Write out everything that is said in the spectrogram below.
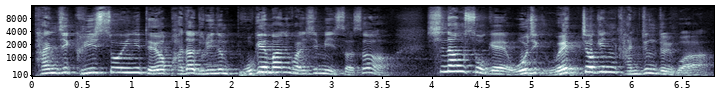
단지 그리스도인이 되어 받아 누리는 복에만 관심이 있어서 신앙 속에 오직 외적인 간증들과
